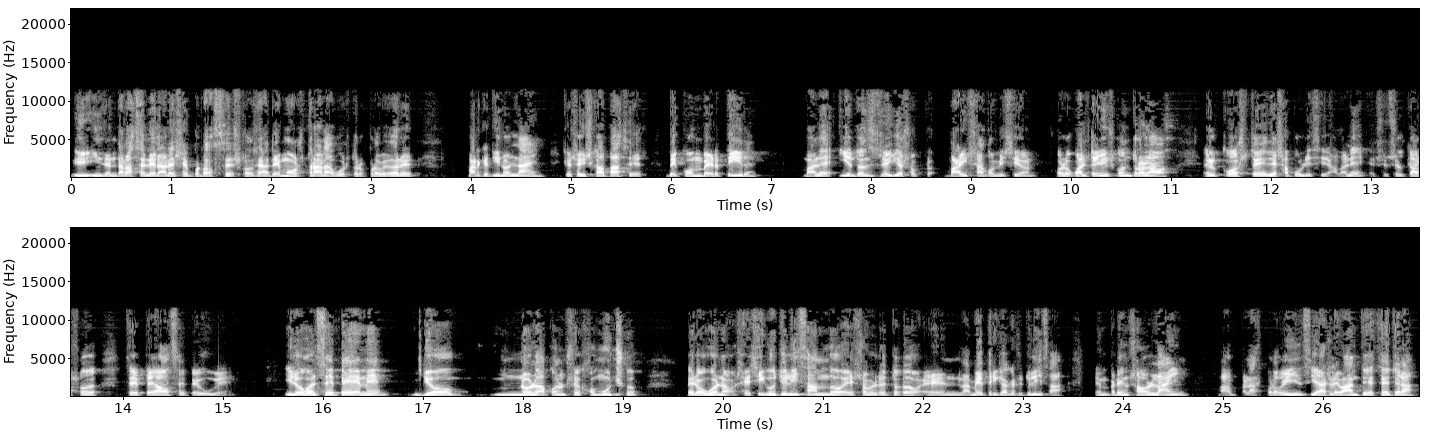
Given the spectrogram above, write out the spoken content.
E intentar acelerar ese proceso, o sea, demostrar a vuestros proveedores marketing online que sois capaces de convertir, ¿vale? Y entonces ellos os vais a comisión, con lo cual tenéis controlado el coste de esa publicidad, ¿vale? Ese es el caso CPA o CPV. Y luego el CPM, yo no lo aconsejo mucho pero bueno, se sigue utilizando, es sobre todo en la métrica que se utiliza en prensa online, las provincias, Levante, etcétera,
